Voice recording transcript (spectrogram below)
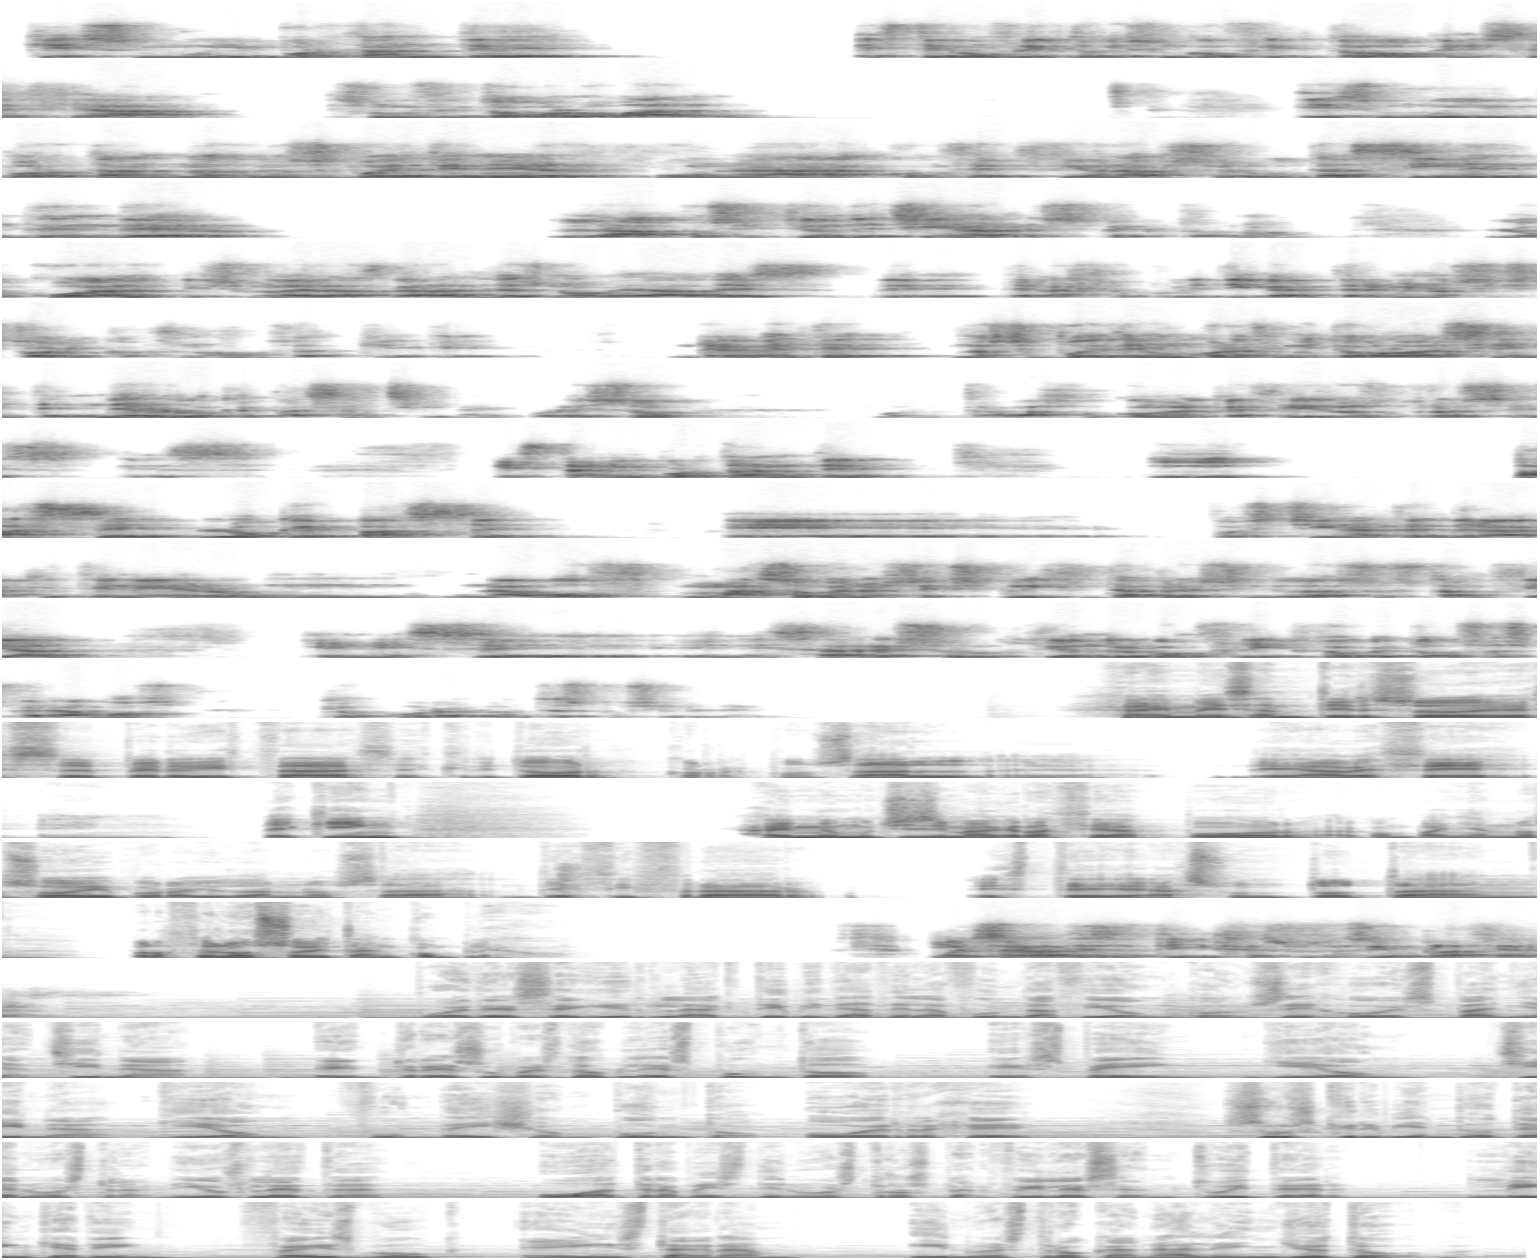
que es muy importante este conflicto, que es un conflicto en esencia, es un conflicto global, es muy importante, no, se puede tener una concepción absoluta sin entender la posición de China al respecto, ¿no? Lo cual es una de las grandes novedades de, la geopolítica en términos históricos, ¿no? O sea, que, realmente no se puede tener un conocimiento global sin entender lo que pasa en China. Y por eso, bueno, el trabajo como el que hacéis vosotros es, es, es tan importante. Y pase lo que pase, eh, pues China tendrá que tener una voz más o menos explícita, pero sin duda sustancial, en, ese, en esa resolución del conflicto que todos esperamos que ocurra lo antes posible. Jaime Santirso es eh, periodista, es escritor, corresponsal eh, de ABC en Pekín. Jaime, muchísimas gracias por acompañarnos hoy, por ayudarnos a descifrar este asunto tan proceloso y tan complejo. Muchas gracias a ti, Jesús, ha sido un placer. Puedes seguir la actividad de la Fundación Consejo España-China en www.spain-china-foundation.org, suscribiéndote a nuestra newsletter o a través de nuestros perfiles en Twitter, LinkedIn, Facebook e Instagram y nuestro canal en YouTube.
